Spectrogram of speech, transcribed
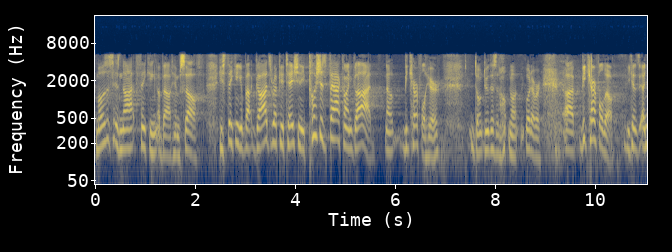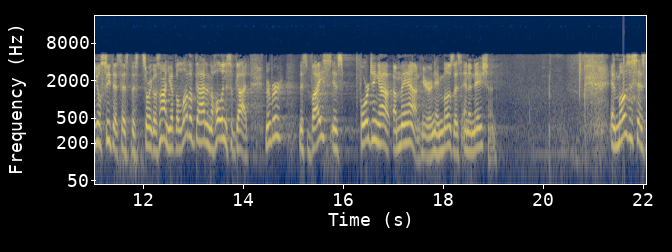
Moses is not thinking about himself. He's thinking about God's reputation. He pushes back on God. Now, be careful here. Don't do this at home. No, whatever. Uh, be careful, though, because, and you'll see this as the story goes on. You have the love of God and the holiness of God. Remember, this vice is forging out a man here named Moses and a nation. And Moses says,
